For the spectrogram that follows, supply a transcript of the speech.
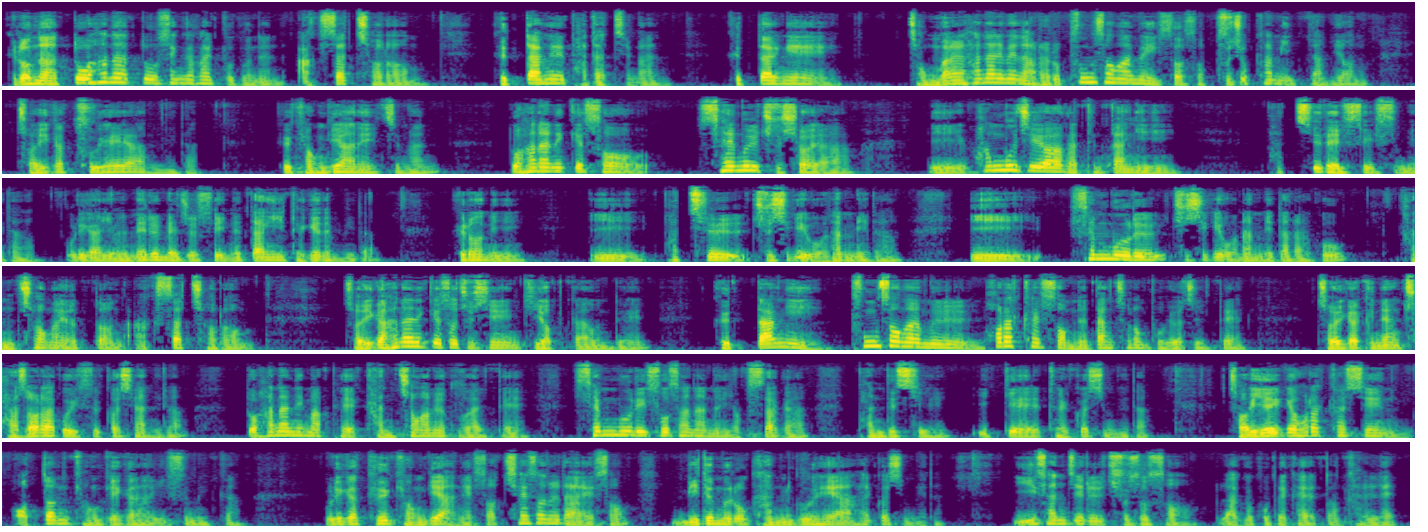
그러나 또 하나 또 생각할 부분은 악사처럼 그 땅을 받았지만 그 땅에 정말 하나님의 나라로 풍성함에 있어서 부족함이 있다면 저희가 구해야 합니다. 그 경계 안에 있지만 또 하나님께서 샘을 주셔야 이 황무지와 같은 땅이 밭이 될 수 있습니다. 우리가 열매를 맺을 수 있는 땅이 되게 됩니다. 그러니 이 밭을 주시기 원합니다. 이 샘물을 주시기 원합니다라고 간청하였던 악사처럼 저희가 하나님께서 주신 기업 가운데 그 땅이 풍성함을 허락할 수 없는 땅처럼 보여질 때 저희가 그냥 좌절하고 있을 것이 아니라 또 하나님 앞에 간청하며 구할 때 샘물이 솟아나는 역사가 반드시 있게 될 것입니다. 저희에게 허락하신 어떤 경계가 있습니까? 우리가 그 경계 안에서 최선을 다해서 믿음으로 간구해야 할 것입니다. 이 산지를 주소서라고 고백하였던 갈렙,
